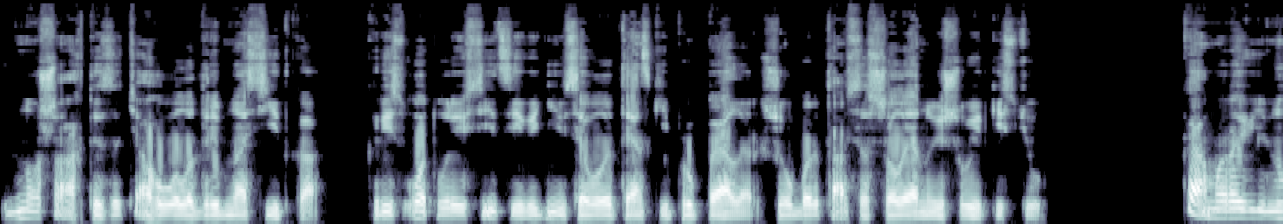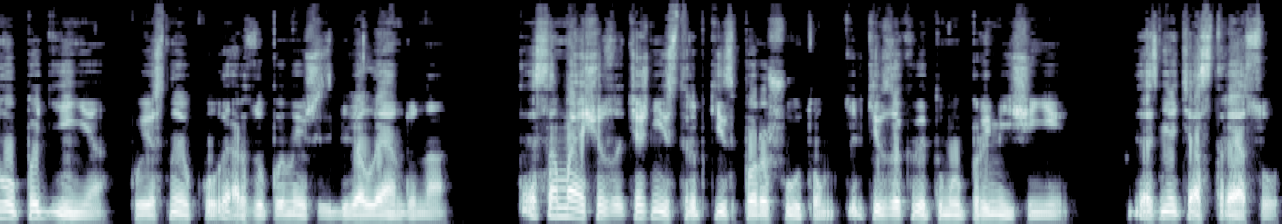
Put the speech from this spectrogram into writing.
Дно шахти затягувала дрібна сітка. Крізь отвори в сітці віднівся велетенський пропелер, що обертався з шаленою швидкістю. Камера вільного падіння, пояснив кулер, зупинившись біля Лендона. Те саме, що затяжні стрибки з парашутом, тільки в закритому приміщенні, для зняття стресу.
